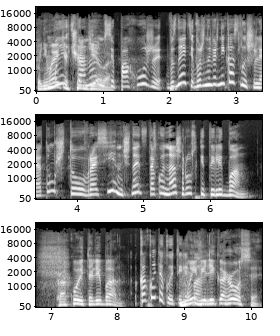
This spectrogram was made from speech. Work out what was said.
Понимаете, мы в чем дело? становимся похожи. Вы знаете, вы же наверняка слышали о том, что в России начинается такой наш русский талибан. Какой Талибан? Какой такой талибан? Мы великороссы.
